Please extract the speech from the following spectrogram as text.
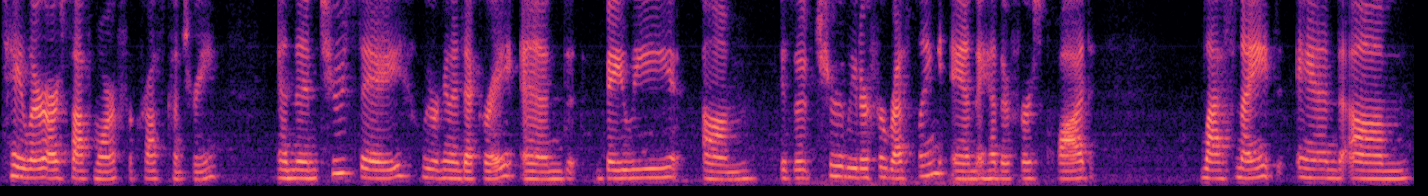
Taylor, our sophomore, for cross country. And then Tuesday we were going to decorate and Bailey um, is a cheerleader for wrestling and they had their first quad last night and um,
